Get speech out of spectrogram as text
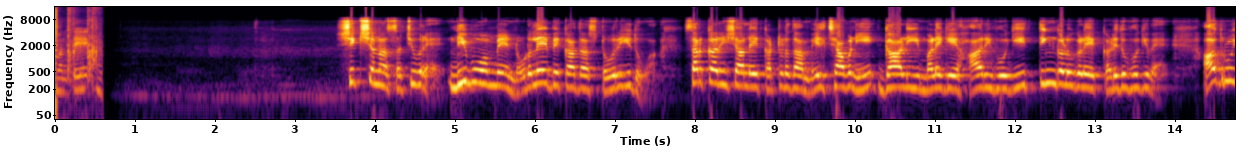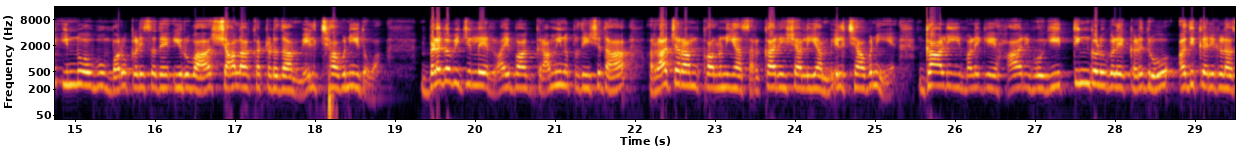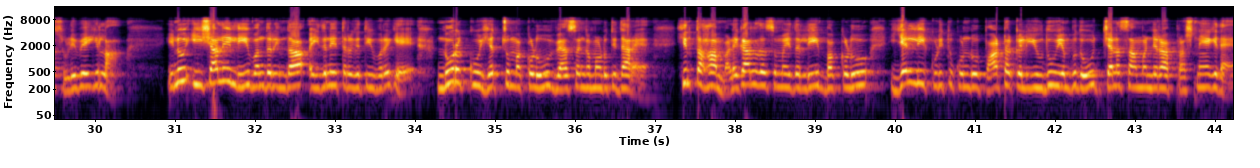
ಮಾಡುವಂತೆ. ಶಿಕ್ಷಣ ಸಚಿವರೇ, ನೀವು ಒಮ್ಮೆ ನೋಡಲೇಬೇಕಾದ ಸ್ಟೋರಿ ಇದು. ಸರ್ಕಾರಿ ಶಾಲೆ ಕಟ್ಟಡದ ಮೇಲ್ಛಾವಣಿ, ಗಾಳಿ, ಮಳೆಗೆ ಹಾರಿ ಹೋಗಿ ತಿಂಗಳುಗಳೇ ಕಳೆದು ಹೋಗಿವೆ. ಆದರೂ ಇನ್ನೂ ಅವು ಮರುಕಳಿಸದೇ ಇರುವ ಶಾಲಾ ಕಟ್ಟಡದ ಮೇಲ್ಛಾವಣಿ ಇದುವ ಬೆಳಗಾವಿ ಜಿಲ್ಲೆ ರಾಯ್ಬಾಗ್ ಗ್ರಾಮೀಣ ಪ್ರದೇಶದ ರಾಜಾರಾಮ್ ಕಾಲೋನಿಯ ಸರ್ಕಾರಿ ಶಾಲೆಯ ಮೇಲ್ಛಾವಣಿ. ಗಾಳಿ, ಮಳೆಗೆ ಹಾರಿ ಹೋಗಿ ತಿಂಗಳುಗಳೇ ಕಳೆದರೂ ಅಧಿಕಾರಿಗಳ ಸುಳಿವೇ ಇಲ್ಲ. ಇನ್ನು ಈ ಶಾಲೆಯಲ್ಲಿ ಒಂದರಿಂದ ಐದನೇ ತರಗತಿವರೆಗೆ ನೂರಕ್ಕೂ ಹೆಚ್ಚು ಮಕ್ಕಳು ವ್ಯಾಸಂಗ ಮಾಡುತ್ತಿದ್ದಾರೆ. ಇಂತಹ ಮಳೆಗಾಲದ ಸಮಯದಲ್ಲಿ ಮಕ್ಕಳು ಎಲ್ಲಿ ಕುಳಿತುಕೊಂಡು ಪಾಠ ಕಲಿಯುವುದು ಎಂಬುದು ಜನಸಾಮಾನ್ಯರ ಪ್ರಶ್ನೆಯಾಗಿದೆ.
